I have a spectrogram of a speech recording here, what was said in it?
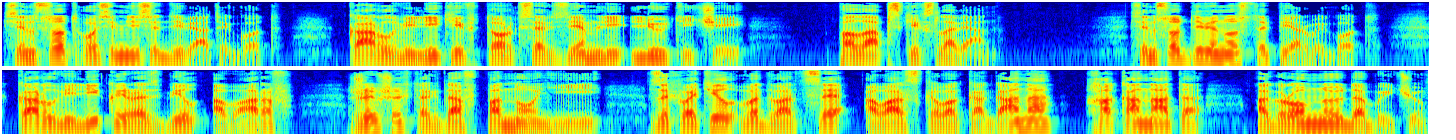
789 год. Карл Великий вторгся в земли лютичей, палапских славян. 791 год. Карл Великий разбил аваров, живших тогда в Панонии, захватил во дворце аварского Кагана, Хаканата, огромную добычу.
